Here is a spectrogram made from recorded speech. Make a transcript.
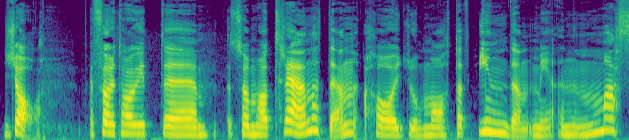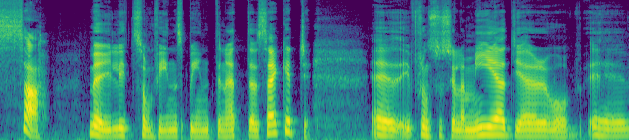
Ja, företaget eh, som har tränat den har ju matat in den med en massa möjligt som finns på internet. Det är säkert eh, från sociala medier och eh,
